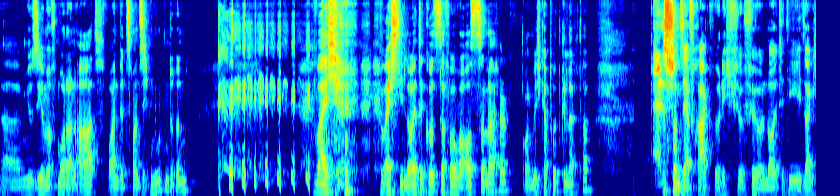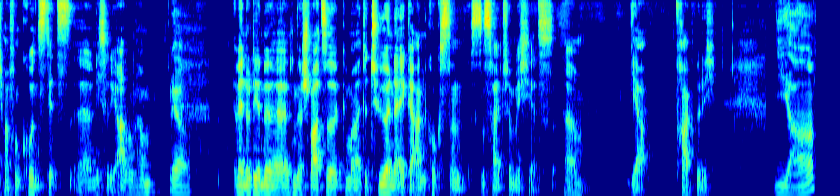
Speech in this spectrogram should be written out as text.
äh, Museum of Modern Art waren wir 20 Minuten drin. weil, ich, weil ich die Leute kurz davor war auszulachen und mich kaputt gelacht habe. Es ist schon sehr fragwürdig für, für Leute, die, sage ich mal, von Kunst jetzt äh, nicht so die Ahnung haben. Ja. Wenn du dir eine, eine schwarze gemalte Tür in der Ecke anguckst, dann ist das halt für mich jetzt, ähm, ja, fragwürdig. Ja,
